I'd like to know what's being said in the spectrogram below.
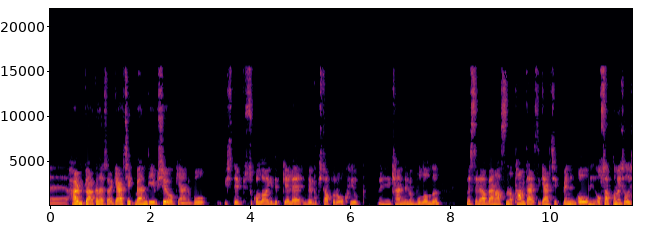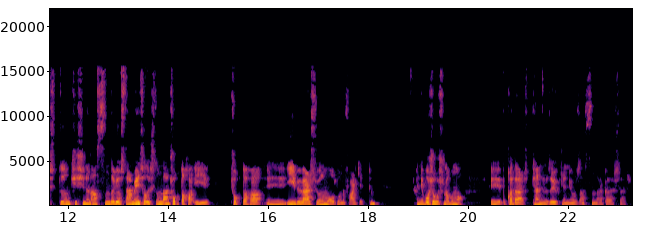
E, halbuki arkadaşlar gerçek ben diye bir şey yok yani. Bu işte psikoloğa gidip gele ve bu kitapları okuyup e, kendimi bulalı. Mesela ben aslında tam tersi gerçek benim o o saklamaya çalıştığım kişinin aslında göstermeye çalıştığımdan çok daha iyi çok daha e, iyi bir versiyonum olduğunu fark ettim. Hani boşu boşuna bunu e, bu kadar kendimize yükleniyoruz aslında arkadaşlar.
